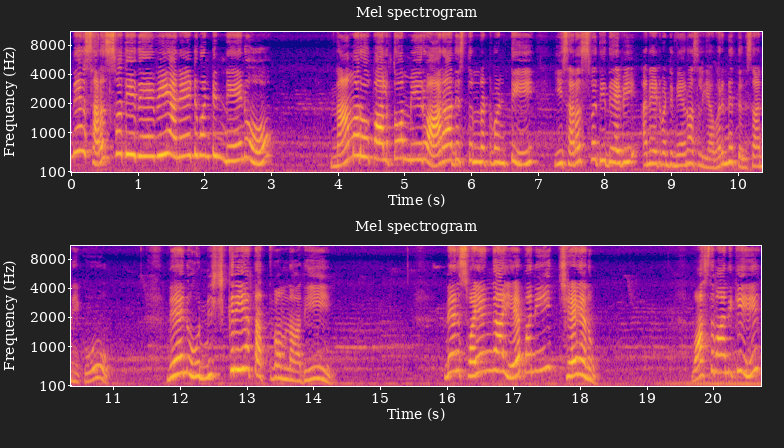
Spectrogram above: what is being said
నేను సరస్వతీదేవి అనేటువంటి నేను నామరూపాలతో మీరు ఆరాధిస్తున్నటువంటి ఈ సరస్వతీదేవి అనేటువంటి నేను అసలు ఎవరినే తెలుసా నీకు? నేను నిష్క్రియ తత్వం నాది. నేను స్వయంగా ఏ పని చేయను. వాస్తవానికి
